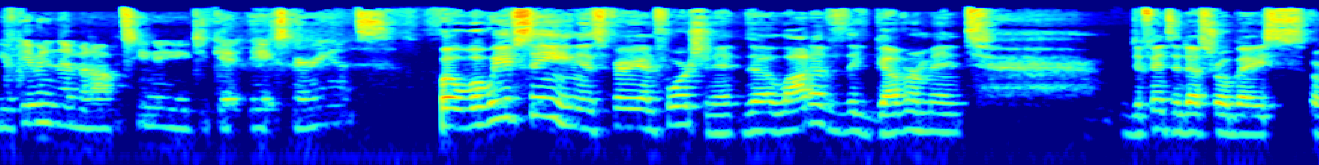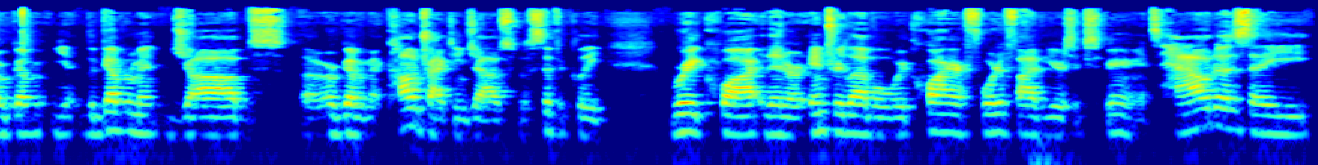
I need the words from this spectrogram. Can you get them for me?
you've given them an opportunity to get the experience. Well, what we've seen is very unfortunate. The, a lot of the government, defense industrial base, or gov- the government jobs or government contracting jobs specifically, require that are entry level require four to five years experience. How does a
